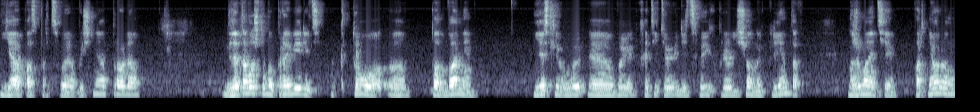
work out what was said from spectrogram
я паспорт свой обычный отправлял. Для того, чтобы проверить, кто э, под вами, если вы, э, вы хотите увидеть своих привлеченных клиентов, нажимаете партнеру,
